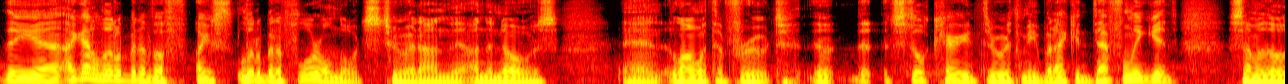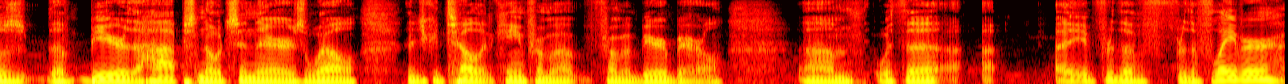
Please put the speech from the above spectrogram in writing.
the uh, I got a little bit of a little bit of floral notes to it on the on the nose, and along with the fruit, the, the, it still carried through with me. But I could definitely get some of those the beer, the hops notes in there as well. That you could tell it came from a from a beer barrel. Um, with the uh, uh, for the for the flavor,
